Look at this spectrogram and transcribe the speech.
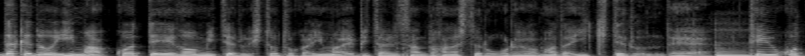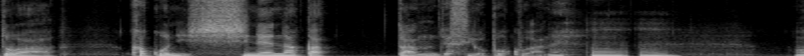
だけど今こうやって映画を見てる人とか今海老谷さんと話してる俺はまだ生きてるんで、うんっていうことは過去に死ねなかったんですよ僕はね。うん。うん。う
